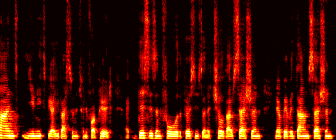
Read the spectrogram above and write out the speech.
and you need to be at your best in the 24 hour period. This isn't for the person who's done a chilled out session, you know, a bit of a down session.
